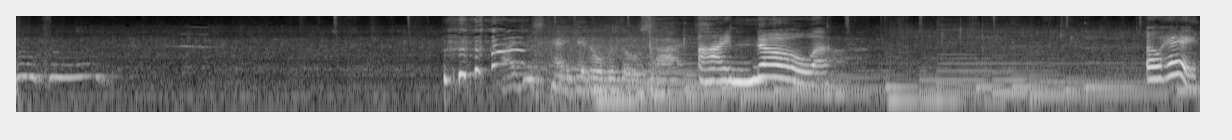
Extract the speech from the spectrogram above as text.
I just can't get over those eyes. I know. Oh, hey.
